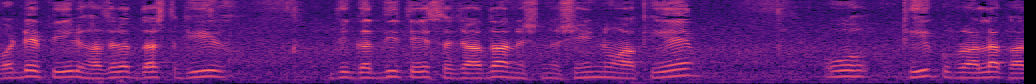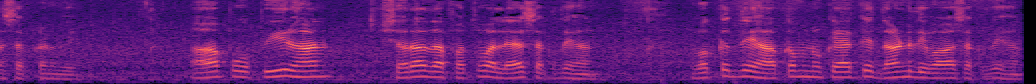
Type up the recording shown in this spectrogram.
ਵੱਡੇ ਪੀਰ ਹਜ਼ਰਤ ਦਸਤਗੀਰ ਦੀ ਗੱਦੀ ਤੇ ਸਜਾਦਾ ਨਸ਼ੀਨ ਨੂੰ ਆਖੀਏ, ਉਹ ਠੀਕ ਉਪਰਾਲਾ ਕਰ ਸਕਣਗੇ। ਆਪ ਉਹ ਪੀਰ ਹਨ ਸ਼ਰਾ ਦਾ ਫਤਵਾ ਲੈ ਸਕਦੇ ਹਨ। ਵਕਤ ਦੇ ਹਾਕਮ ਨੂੰ ਕਹਿ ਕੇ ਦੰਡ ਦਿਵਾ ਸਕਦੇ ਹਨ।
